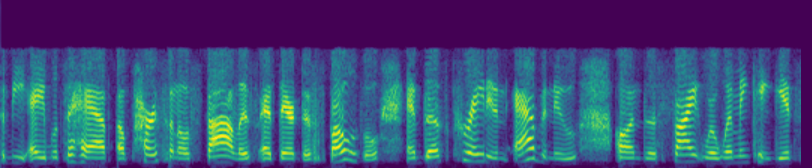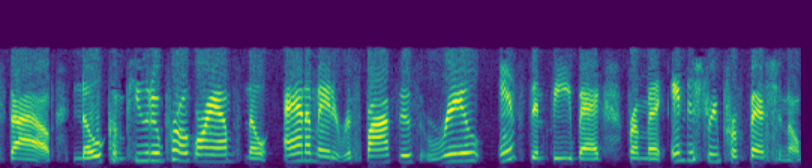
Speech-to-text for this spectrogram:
to be able to have a personal stylist at their disposal and thus created an avenue on the site where women can get styled. No computer programs, no animated responses, real instant feedback from an industry professional.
